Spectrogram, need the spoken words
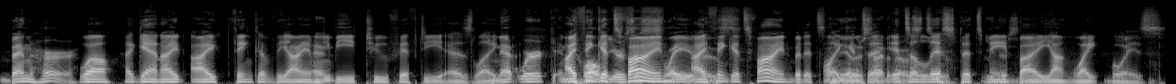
Ben Hur. Well, again, I I think of the IMDb 250 as like Network and I think it's fine. I think it's fine, but it's like it's a it's a list that's made by young white boys.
